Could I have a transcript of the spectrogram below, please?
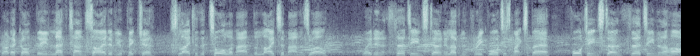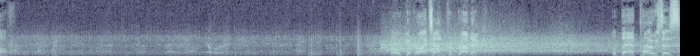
Braddock on the left-hand side of your picture, slightly the taller man, the lighter man as well. Weighed in at 13 stone 11 and 3 quarters. Max Baer, 14 stone 13 and a half. Oh, good right hand from Braddock. Well, Baer poses,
